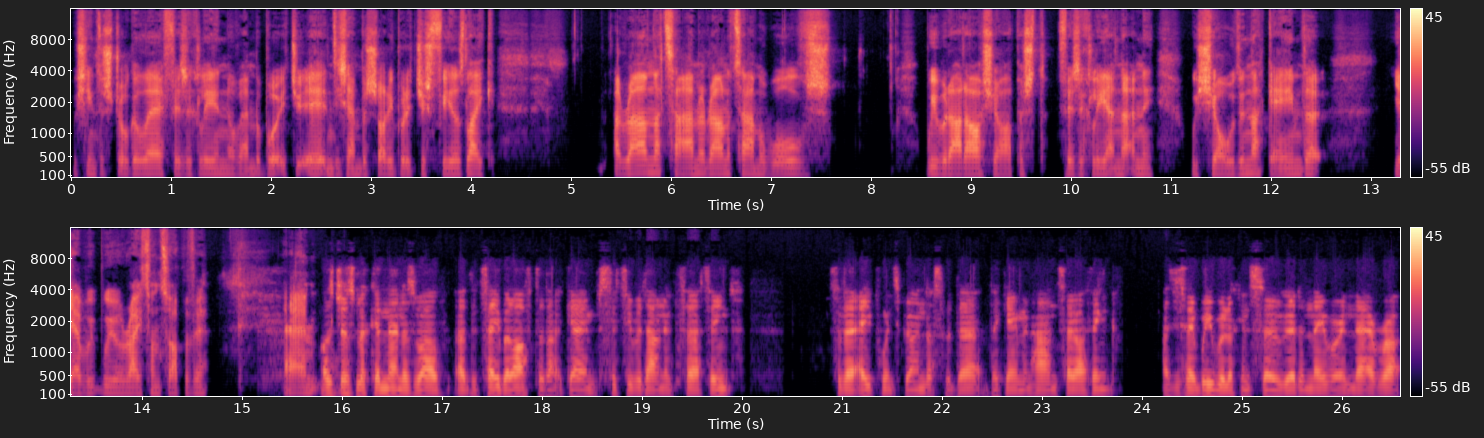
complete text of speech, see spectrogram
we seem to struggle there physically in November, but it, eh, in December, sorry, but it just feels like around that time, around the time of Wolves, we were at our sharpest physically, and that, and we showed in that game that yeah, we, we were right on top of it. Um, I was just looking then as well at the table after that game. City were down in 13th, so they're eight points behind us with the the game in hand. So I think as you say, we were looking so good and they were in there. Right,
